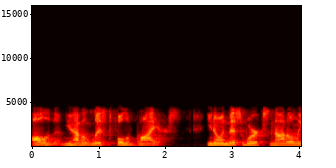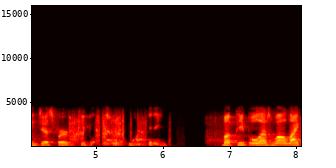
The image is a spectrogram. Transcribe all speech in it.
all of them. You have a list full of buyers. You know, and this works not only just for people in network marketing, but people as well like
